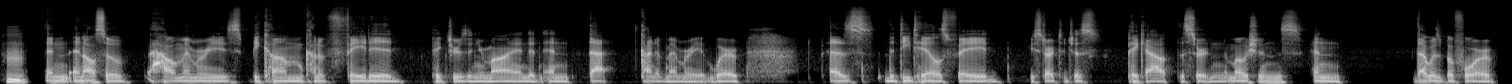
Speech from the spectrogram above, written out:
Hmm. And and also how memories become kind of faded pictures in your mind and, and that kind of memory where as the details fade, you start to just pick out the certain emotions. And that was before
